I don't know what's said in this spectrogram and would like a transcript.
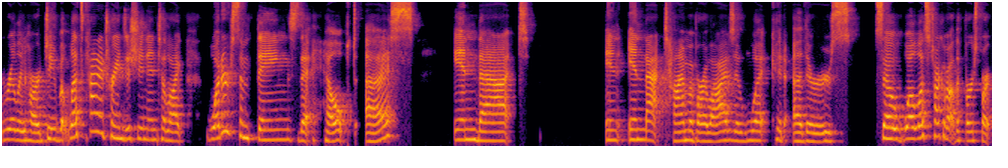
really hard too. But let's kind of transition into like, what are some things that helped us in that in in that time of our lives and what could others so well let's talk about the first part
